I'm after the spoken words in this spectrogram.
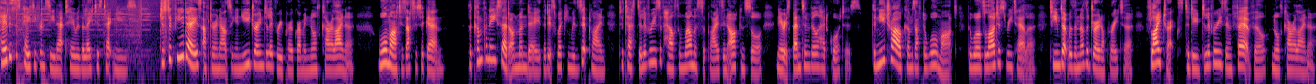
Hey, this is Katie from CNET here with the latest tech news. Just a few days after announcing a new drone delivery program in North Carolina, Walmart is at it again. The company said on Monday that it's working with Zipline to test deliveries of health and wellness supplies in Arkansas near its Bentonville headquarters. The new trial comes after Walmart, the world's largest retailer, teamed up with another drone operator, Flytrex, to do deliveries in Fayetteville, North Carolina.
